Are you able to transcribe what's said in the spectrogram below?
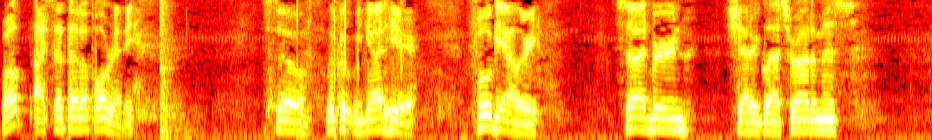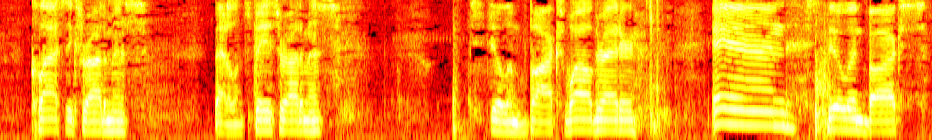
Well, I set that up already. So, look what we got here. Full gallery. Sideburn, Shattered Glass Rodimus, Classics Rodimus, Battle in Space Rodimus, Still in Box Wild Rider, and Still in Box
